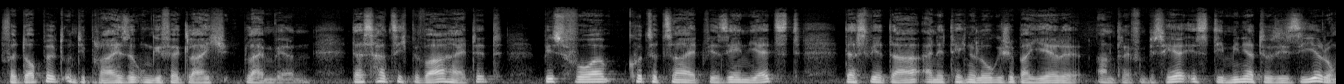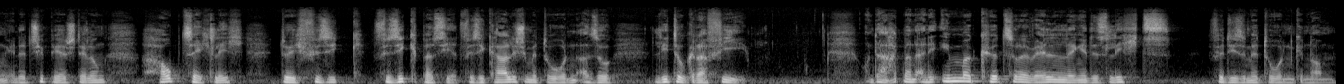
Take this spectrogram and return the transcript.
verdoppelt und die Preise ungefähr gleich bleiben werden. Das hat sich bewahrheitet bis vor kurzer Zeit. Wir sehen jetzt, dass wir da eine technologische Barriere antreffen. Bisher ist die Miniaturisierung in der Chipherstellung hauptsächlich durch Physik, Physik passiert, physikalische Methoden, also Lithografie. Und da hat man eine immer kürzere Wellenlänge des Lichts für diese Methoden genommen.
